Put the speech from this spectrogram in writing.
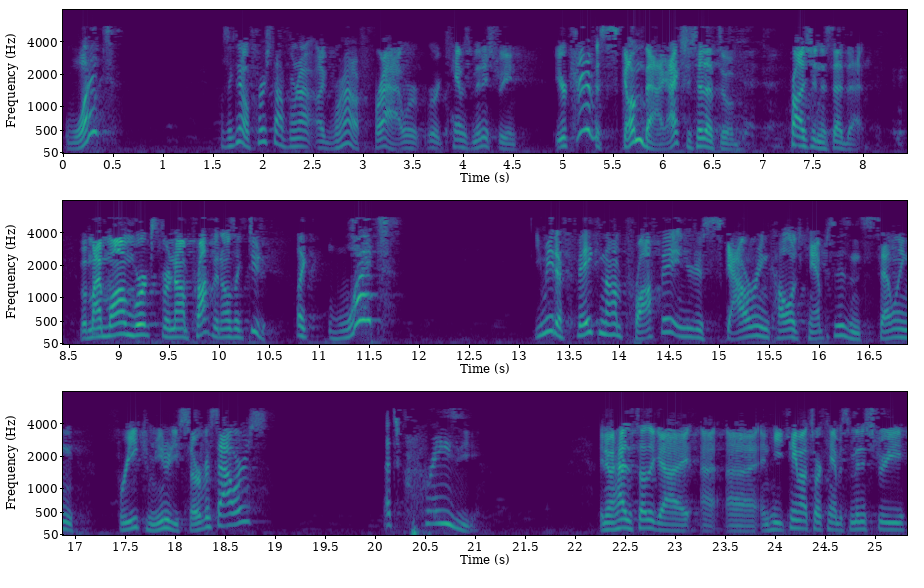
"What?" I was like, "No, first off, we're not like we're not a frat. We're we're a campus ministry, and you're kind of a scumbag." I actually said that to him. Probably shouldn't have said that. But my mom works for a nonprofit, and I was like, "Dude, like what?" You made a fake nonprofit and you're just scouring college campuses and selling free community service hours? That's crazy. You know, I had this other guy, uh, uh, and he came out to our campus ministry,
